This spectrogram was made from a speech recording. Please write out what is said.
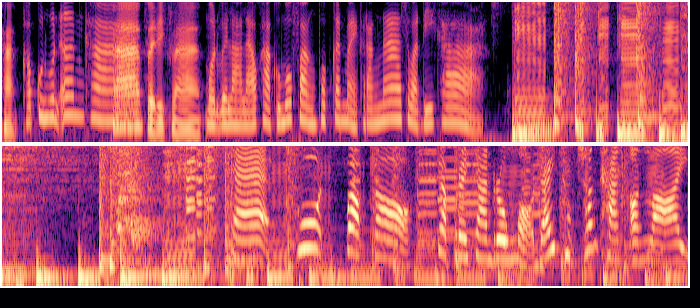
ครับขอบคุณคุณเอิญค่ะครับสวัสดีครับ หมดเวลาแล้วค่ะ คุณผู้ฟังพบกันใหม่ครั้งหน้า สวัสดีค่ะ แชร์ พูดบอกต่อกับรายการโรงหมอได้ทุกช่องทางออนไลน์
